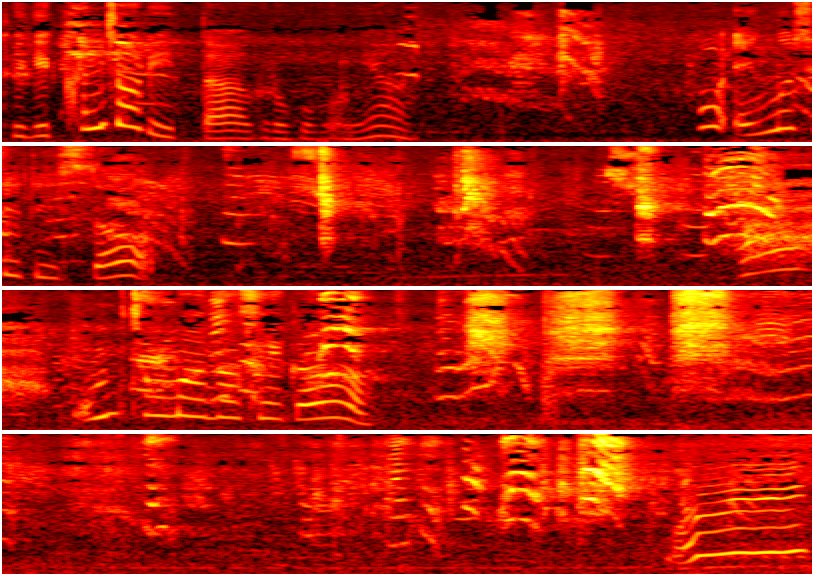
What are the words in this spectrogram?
되게 큰 절이 있다, 그러고 보면. 어, 앵무새도 있어. 아, 엄청 많아, 새가. 으이,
